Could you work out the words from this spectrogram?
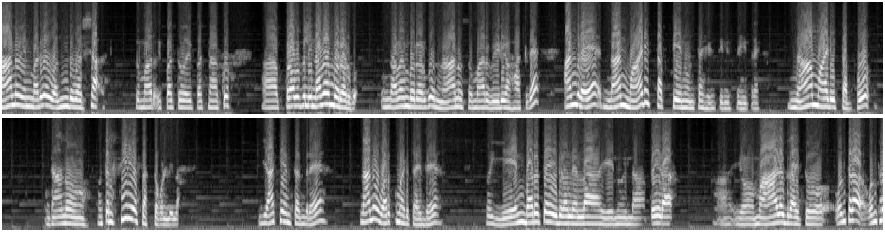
ನಾನು ಏನ್ ಮಾಡಿದೆ? ಒಂದು ವರ್ಷ, ಸುಮಾರು ಇಪ್ಪತ್ತು, ಇಪ್ಪತ್ನಾಲ್ಕು ಪ್ರಾಬಬಲಿ ನವೆಂಬರ್ ನವೆಂಬರ್ ವರ್ಗು ನಾನು ಸುಮಾರು ವಿಡಿಯೋ ಹಾಕಿದೆ, ಅಂದ್ರೆ ನಾನ್ ಮಾಡಿದ ತಪ್ಪೇನು ಅಂತ ಹೇಳ್ತೀನಿ ಸ್ನೇಹಿತರೆ. ನಾ ಮಾಡಿದ ತಪ್ಪು ನಾನು ಒಂಥರ ಸೀರಿಯಸ್ ಆಗಿ ತಗೊಳ್ಳಿಲ್ಲ. ಯಾಕೆ ಅಂತಂದ್ರೆ, ನಾನು ವರ್ಕ್ ಮಾಡ್ತಾ ಇದ್ದೆ. ಸೊ ಏನ್ ಬರುತ್ತೆ ಇದ್ರಲ್ಲೆಲ್ಲ ಏನು ಇಲ್ಲ. ಬೇಡ. ಅಯ್ಯೋ, ಮಾಡಿದ್ರಾಯ್ತು. ಒಂಥರ ಒಂಥರ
